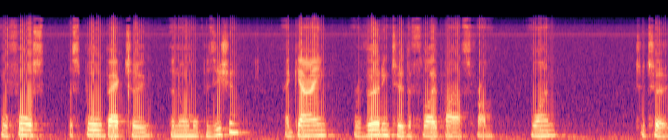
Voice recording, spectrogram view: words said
will force the spool back to the normal position, again reverting to the flow paths from 1 to 2.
